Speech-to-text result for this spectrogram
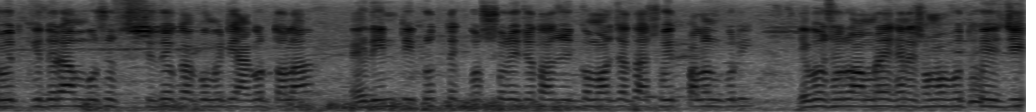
শহীদ ক্ষুদিরাম বসু স্মৃতিকা কমিটি আগরতলা এই দিনটি প্রত্যেক বৎসরে যথাযোগ্য মর্যাদা শহীদ পালন করি। এবছরও আমরা এখানে সমাবেত হয়েছি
